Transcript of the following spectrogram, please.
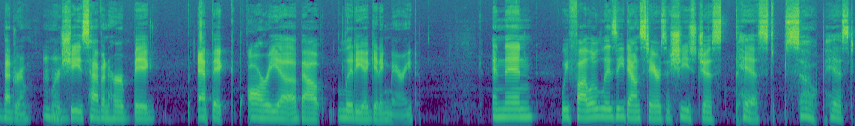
bedroom where mm-hmm. she's having her big epic aria about Lydia getting married. And then we follow Lizzie downstairs as she's just pissed, so pissed.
